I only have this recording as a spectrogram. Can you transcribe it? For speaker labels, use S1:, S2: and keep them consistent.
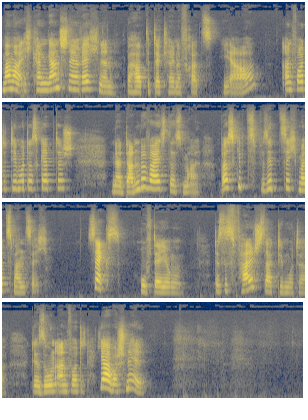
S1: Mama, ich kann ganz schnell rechnen, behauptet der kleine Fratz. Ja, antwortet die Mutter skeptisch. Na dann beweis das mal. Was gibt's 70 mal 20? Sechs, ruft der Junge. Das ist falsch, sagt die Mutter. Der Sohn antwortet, ja, aber schnell.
